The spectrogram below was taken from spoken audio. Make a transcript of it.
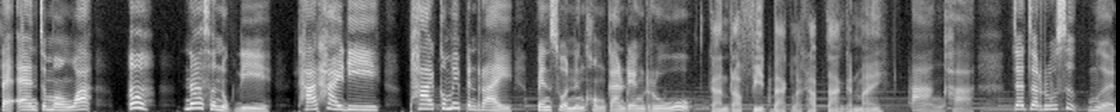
แต่แอนจะมองว่าอะน่าสนุกดี ท้าทายดี พลาดก็ไม่เป็นไร เป็นส่วนหนึ่งของการเรียนรู้ การรับฟีดแบ็กล่ะครับ ต่างกันไหม ต่างค่ะ จะจะรู้สึกเหมือน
